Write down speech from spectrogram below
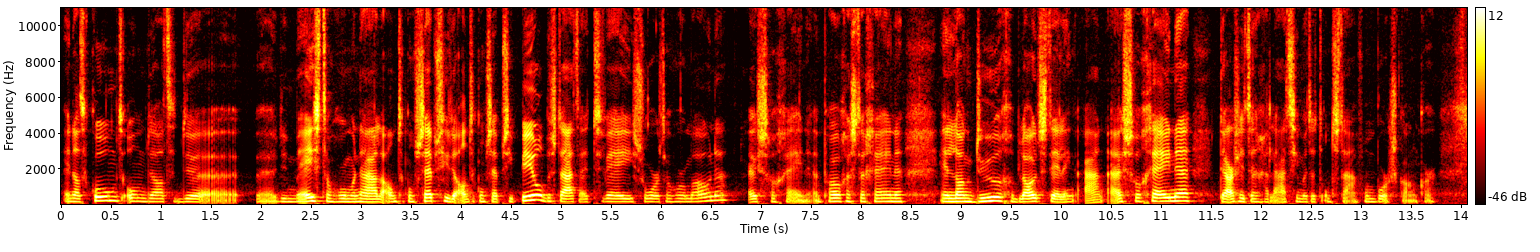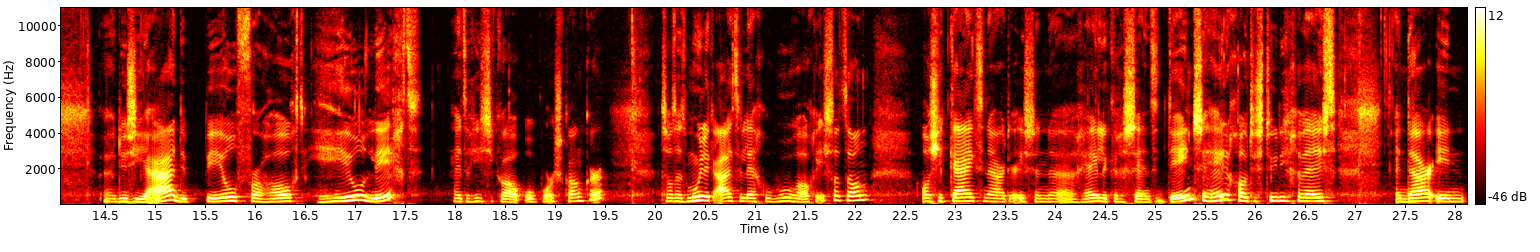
En dat komt omdat de, eh, de meeste hormonale anticonceptie, de anticonceptiepil, bestaat uit twee soorten hormonen, oestrogenen en progestogenen. En langdurige blootstelling aan oestrogenen, daar zit een relatie met het ontstaan van borstkanker. Eh, dus ja, de pil verhoogt heel licht het risico op borstkanker. Het is altijd moeilijk uit te leggen hoe hoog is dat dan. Als je kijkt naar, er is een eh, redelijk recent Deense hele grote studie geweest. En daarin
